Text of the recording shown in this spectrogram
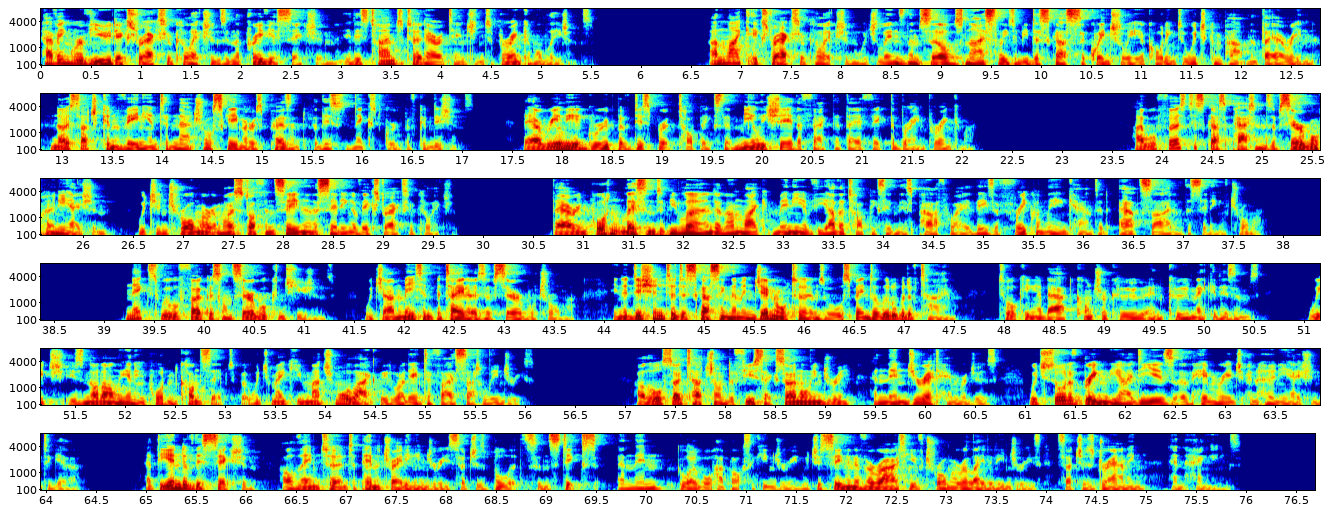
Having reviewed extraaxial collections in the previous section, it is time to turn our attention to parenchymal lesions. Unlike extraaxial collection, which lends themselves nicely to be discussed sequentially according to which compartment they are in, no such convenient and natural schema is present for this next group of conditions. They are really a group of disparate topics that merely share the fact that they affect the brain parenchyma. I will first discuss patterns of cerebral herniation, which in trauma are most often seen in the setting of extraaxial collection. They are an important lesson to be learned, and unlike many of the other topics in this pathway, these are frequently encountered outside of the setting of trauma. Next, we will focus on cerebral contusions, which are meat and potatoes of cerebral trauma. In addition to discussing them in general terms, we will spend a little bit of time talking about contra coup and coup mechanisms, which is not only an important concept, but which make you much more likely to identify subtle injuries. I'll also touch on diffuse axonal injury and then Duret hemorrhages, which sort of bring the ideas of hemorrhage and herniation together. At the end of this section, I'll then turn to penetrating injuries such as bullets and sticks, and then global hypoxic injury, which is seen in a variety of trauma related injuries such as drowning and hangings.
